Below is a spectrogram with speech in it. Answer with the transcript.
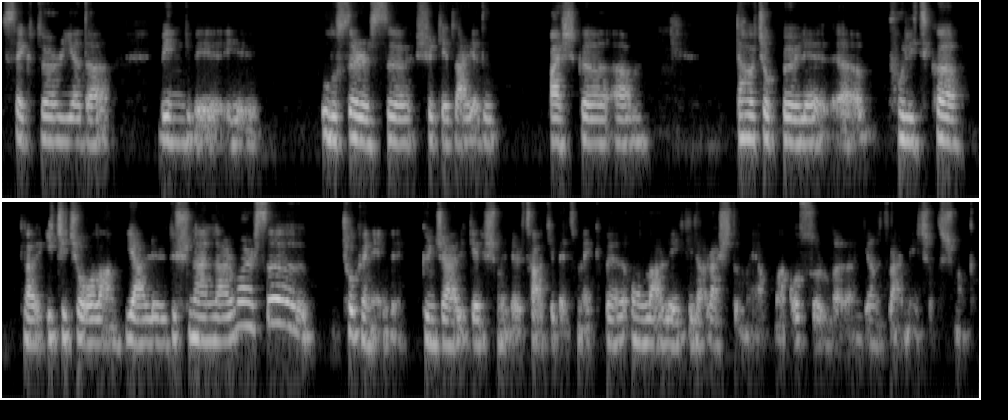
sektör ya da benim gibi uluslararası şirketler ya da başka um, daha çok böyle uh, politika iç içe olan yerleri düşünenler varsa çok önemli güncel gelişmeleri takip etmek ve onlarla ilgili araştırma yapmak, o sorulara yanıt vermeye çalışmak.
